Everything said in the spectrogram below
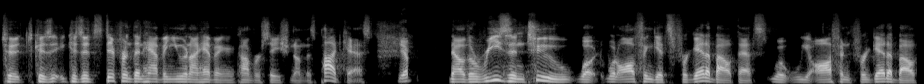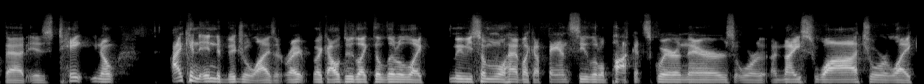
to because because it's different than having you and I having a conversation on this podcast. Yep. Now, the reason too, what what often gets forget about that's what we often forget about that is take, you know, I can individualize it, right? Like I'll do like the little like maybe someone will have like a fancy little pocket square in theirs or a nice watch or like,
